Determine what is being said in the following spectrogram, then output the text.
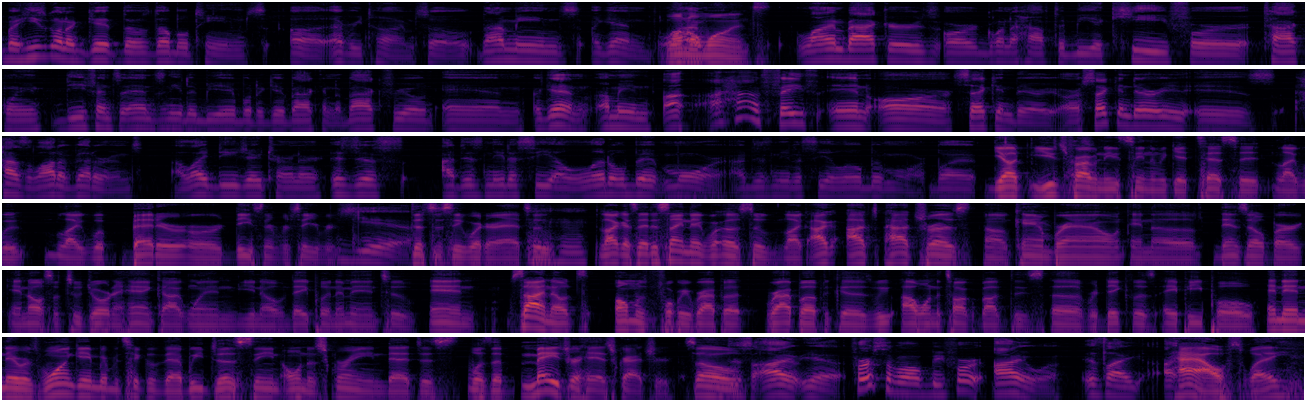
But he's going to get those double teams uh, every time. So that means again, one on ones. linebackers are going to have to be a key for tackling. Defensive ends need to be able to get back in the backfield. And again, I mean, I, I have faith in our secondary. Our secondary is has a lot of veterans. I like DJ Turner. It's just I just need to see a little bit more. I just need to see a little bit more. But Y'all, you probably need to see them get tested like with like with better or decent receivers. yeah, Just to see where they're at too. Mhm. Like I said, the same thing for us too. Like I I, I trust uh, Cam Brown and uh, Denzel Burke and also to Jordan Hancock when you know they put them in too. And side notes, almost before we wrap up wrap up because we I want to talk about this uh, ridiculous AP poll. And then there was one game in particular that we just seen on the screen that just was a major head scratcher. So this Iowa. Yeah, first of all, before Iowa, it's like how Sway?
